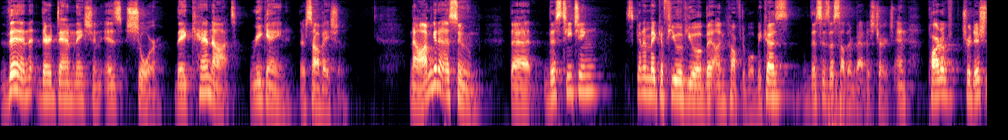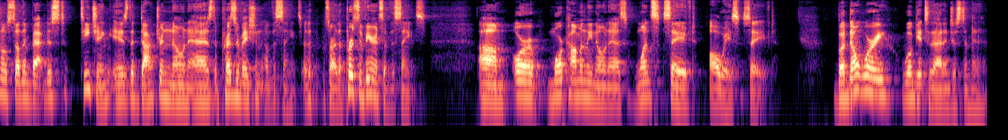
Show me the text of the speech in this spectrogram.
then their damnation is sure. They cannot regain their salvation. Now, I'm going to assume that this teaching is going to make a few of you a bit uncomfortable because this is a Southern Baptist church. And part of traditional Southern Baptist teaching is the doctrine known as the preservation of the saints, or the, sorry, the perseverance of the saints um, or more commonly known as once saved, always saved. But don't worry, we'll get to that in just a minute.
